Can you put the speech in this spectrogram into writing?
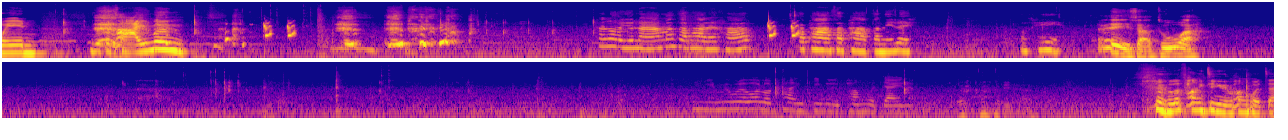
ไอ้เวนกูจะขายมึง ฮัลโหลอยู่นะมาสภาเลยครับสภาสภาตอนนี้เลย โอเค เฮ้ยสาธุอะ ยังไม่รู้เลยว่ารถพังจริงหรือพังหัวใจนะ แล้วพังจริงหรือพังหัวใจ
